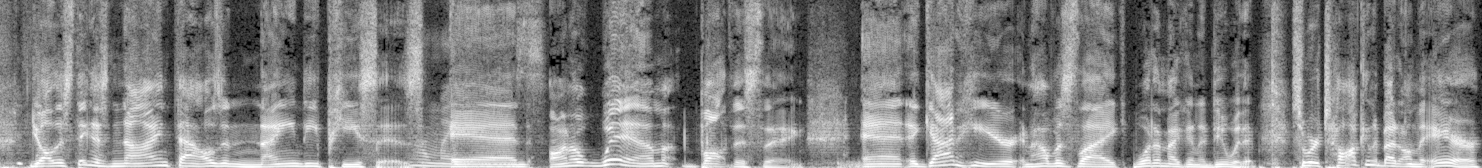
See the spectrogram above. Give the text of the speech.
Y'all, this thing is 9,090 pieces. Oh my and on a whim, bought this thing. And it got here, and I was like, what am I going to do with it? So we're talking about it on the air.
